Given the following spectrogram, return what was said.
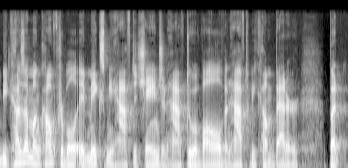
because I'm uncomfortable, it makes me have to change and have to evolve and have to become better. But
